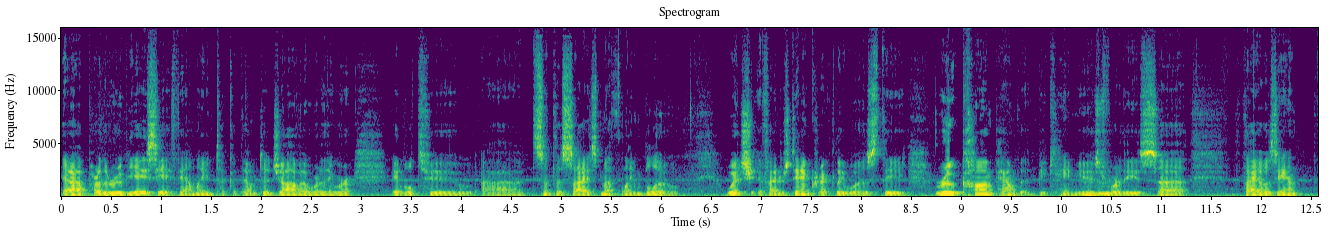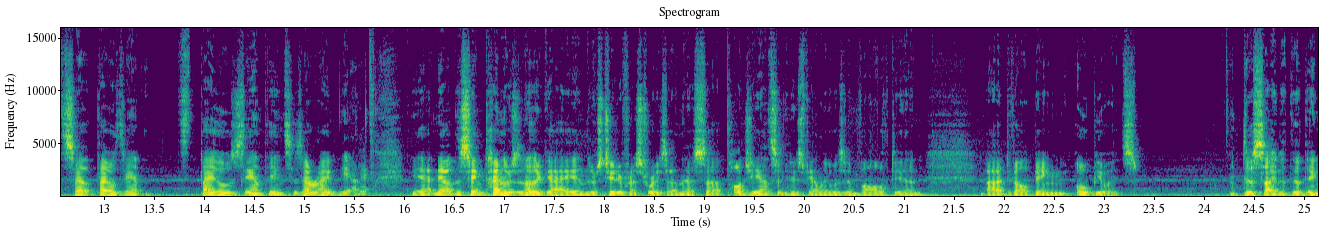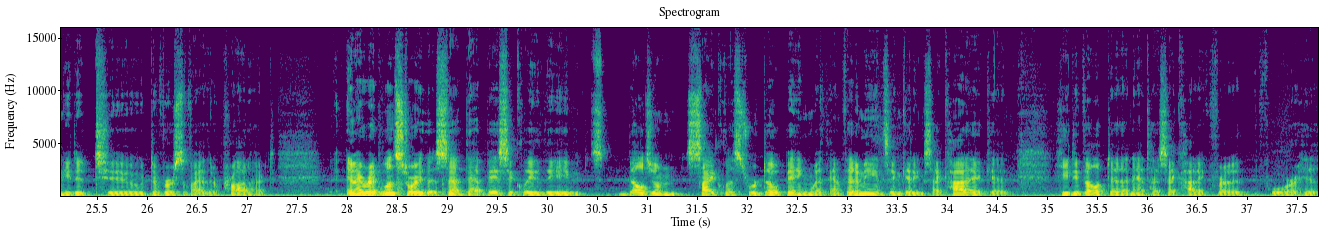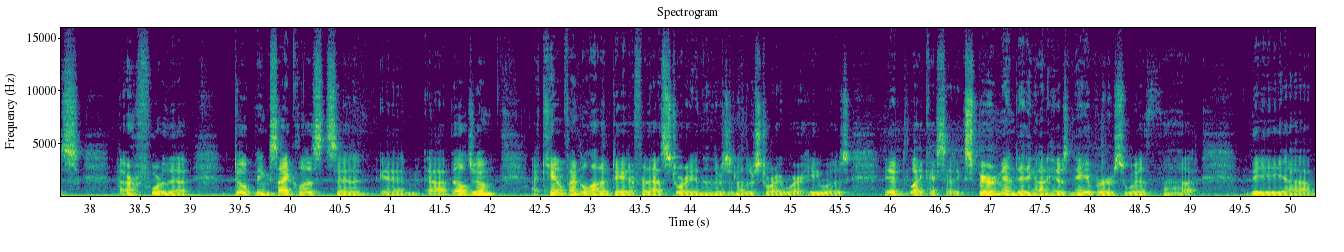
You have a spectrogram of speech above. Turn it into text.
uh, part of the Rubiaceae family, and took them to Java where they were able to uh, synthesize methylene blue, which, if I understand correctly, was the root compound that became used Mhm. for these uh, thiozan- thiozan- thioxanthenes. Is that right? Yeah. Yeah. Now, at the same time, there was another guy, and there's two different stories on this. Uh, Paul Jansen, whose family was involved in uh, developing opioids, decided that they needed to diversify their product. And I read one story that said that basically the Belgium cyclists were doping with amphetamines and getting psychotic, and he developed an antipsychotic for for his or for the doping cyclists in, in uh, Belgium. I can't find a lot of data for that story. And then there's another story where he was, you know, like I said, experimenting on his neighbors with uh, the uh,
